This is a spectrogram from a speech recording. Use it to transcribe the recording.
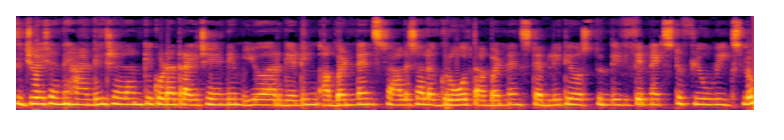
సిచ్యువేషన్ని హ్యాండిల్ చేయడానికి కూడా ట్రై చేయండి. యు ఆర్ గెటింగ్ అబండెన్స్ చాలా చాలా గ్రోత్ అబండెన్స్ స్టెబిలిటీ వస్తుంది విత్ ఇన్ నెక్స్ట్ ఫ్యూ వీక్స్లో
